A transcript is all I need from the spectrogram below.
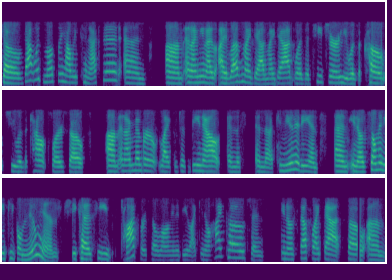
so that was mostly how we connected. And um and I mean I I love my dad. My dad was a teacher, he was a coach, he was a counselor, so um and I remember like just being out in the in the community and and you know so many people knew him because he taught for so long and it'd be like, you know, hi coach and you know stuff like that. So um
